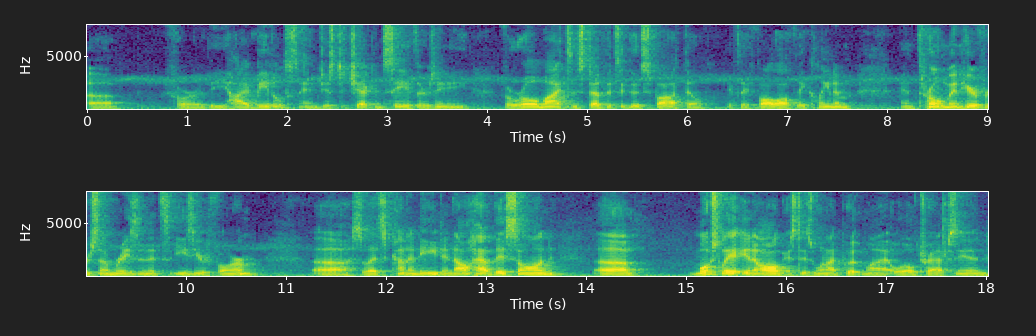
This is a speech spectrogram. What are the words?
uh, for the hive beetles. And just to check and see if there's any varroa mites and stuff, it's a good spot. They'll, if they fall off, they clean them and throw them in here for some reason. It's easier for them. Uh, so that's kind of neat. And I'll have this on uh, mostly in August is when I put my oil traps in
